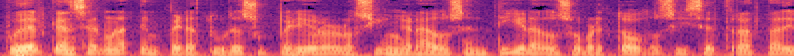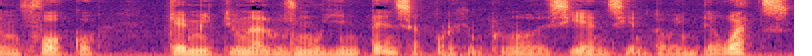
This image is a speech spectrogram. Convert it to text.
puede alcanzar una temperatura superior a los 100 grados centígrados, sobre todo si se trata de un foco que emite una luz muy intensa, por ejemplo uno de 100, 120 watts.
